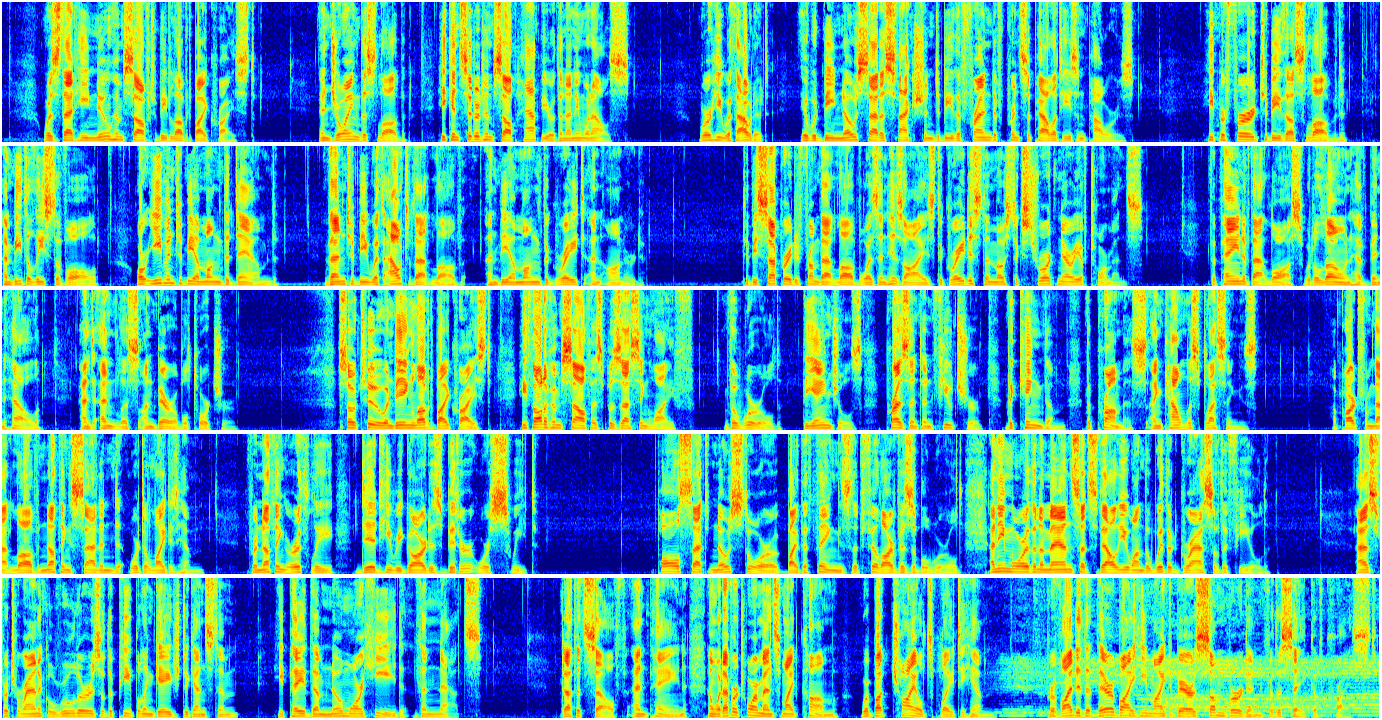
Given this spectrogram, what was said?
was that he knew himself to be loved by Christ. Enjoying this love, he considered himself happier than anyone else. Were he without it, it would be no satisfaction to be the friend of principalities and powers. He preferred to be thus loved, and be the least of all, or even to be among the damned, than to be without that love and be among the great and honored. To be separated from that love was in his eyes the greatest and most extraordinary of torments. The pain of that loss would alone have been hell, and endless, unbearable torture. So, too, in being loved by Christ, he thought of himself as possessing life, the world, the angels, present and future, the kingdom, the promise, and countless blessings. Apart from that love, nothing saddened or delighted him, for nothing earthly did he regard as bitter or sweet. Paul set no store by the things that fill our visible world, any more than a man sets value on the withered grass of the field. As for tyrannical rulers or the people engaged against him, he paid them no more heed than gnats. Death itself, and pain, and whatever torments might come, were but child's play to him, provided that thereby he might bear some burden for the sake of Christ.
